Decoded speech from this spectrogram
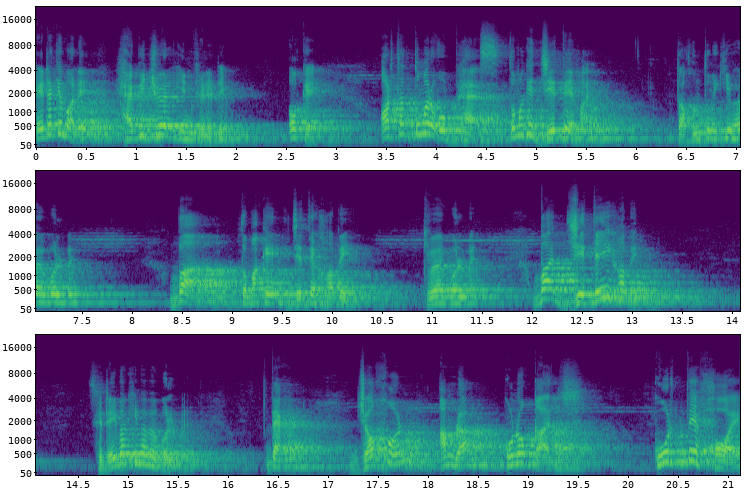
এটাকে বলে হ্যাবিচুয়াল ইনফিনিটিভ ওকে? অর্থাৎ তোমার অভ্যাস, তোমাকে যেতে হয়, তখন তুমি কীভাবে বলবে? বা তোমাকে যেতে হবে, কীভাবে বলবে? বা যেতেই হবে, সেটাই বা কীভাবে বলবে? দেখো, যখন আমরা কোনো কাজ করতে হয়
